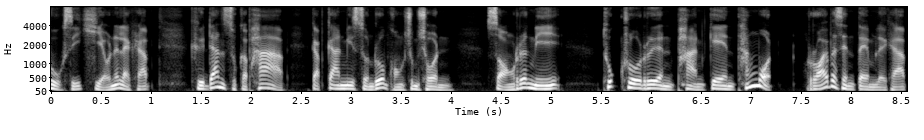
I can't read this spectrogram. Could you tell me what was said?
ถูกสีเขียวนั่นแหละครับ คือด้านสุขภาพกับการมีส่วนร่วมของชุมชน 2 เรื่องนี้ทุกครัวเรือนผ่านเกณฑ์ทั้งหมด100%เต็มเลยครับ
